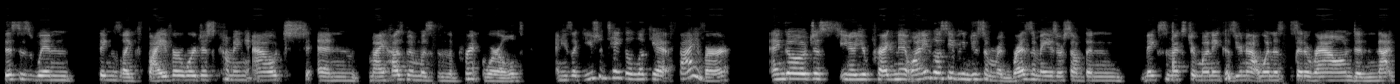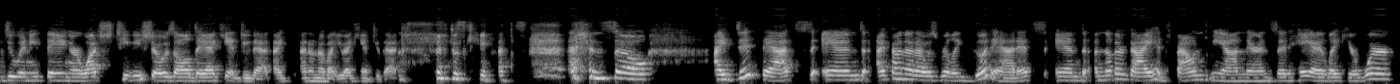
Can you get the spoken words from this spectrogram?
this is when things like fiverr were just coming out and my husband was in the print world and he's like you should take a look at fiverr and go just you know you're pregnant. Why don't you go see if you can do some resumes or something make some extra money because you're not one to sit around and not do anything or watch tv shows all day. I can't do that. I, I don't know about you. I can't do that. Just can't. And so i did that and i found out i was really good at it and another guy had found me on there and said hey i like your work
